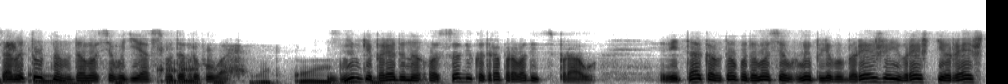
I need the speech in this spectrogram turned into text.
Саме тут нам вдалося водія сфотографувати. Знімки передано особі, котра проводить справу. Відтак авто подалося вглиб лівобережжя і врешті-решт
